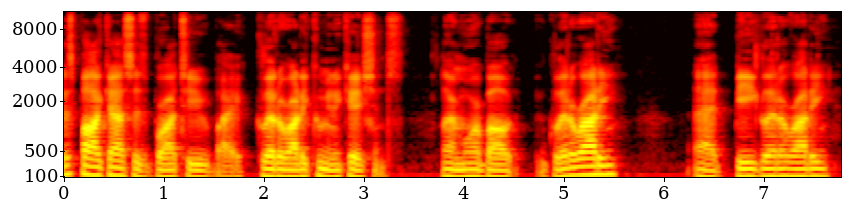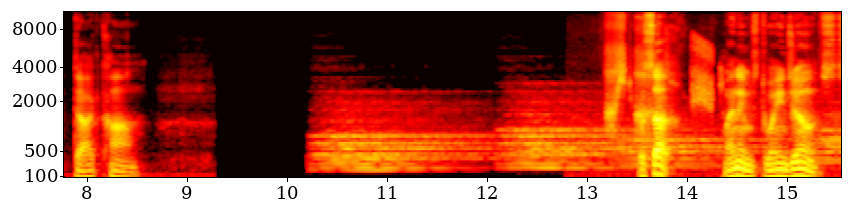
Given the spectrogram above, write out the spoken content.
This podcast is brought to you by Glitterati Communications. Learn more about Glitterati at bglitterati.com. What's up? My name is Dwayne Jones.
